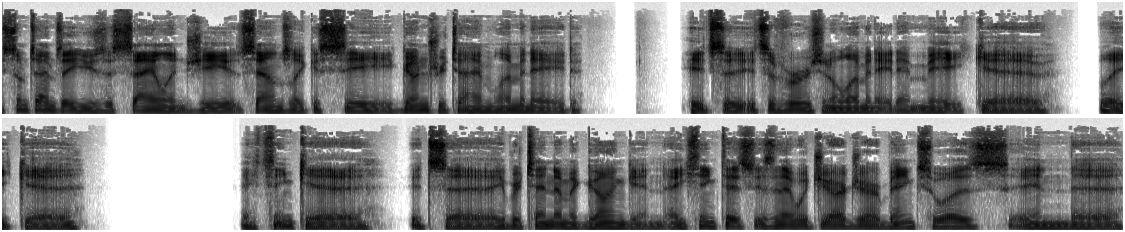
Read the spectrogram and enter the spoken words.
Sometimes I use a silent G. It sounds like a C. Country time lemonade. It's a it's a version of lemonade I make. Uh, like uh, I think uh, it's uh, I pretend I'm a Gungan. I think that's isn't that what Jar Jar Binks was? And uh,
